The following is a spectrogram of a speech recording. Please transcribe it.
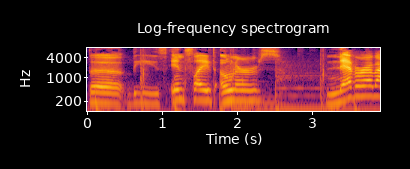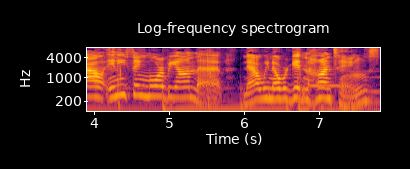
the these enslaved owners. Never about anything more beyond that. Now we know we're getting hauntings,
